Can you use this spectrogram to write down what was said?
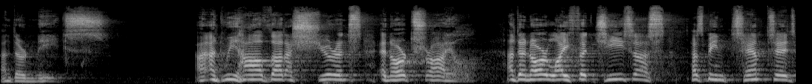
and their needs. And we have that assurance in our trial and in our life that Jesus has been tempted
